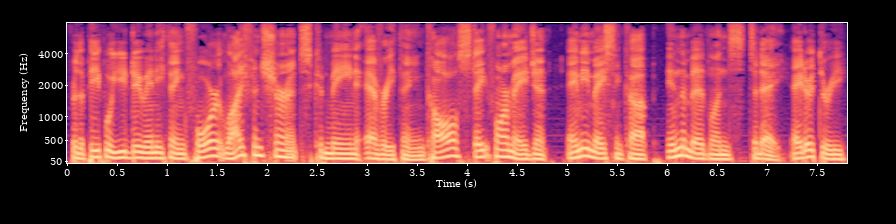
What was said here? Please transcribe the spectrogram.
for the people you do anything for, life insurance could mean everything. Call State Farm agent Amy Mason Cup in the Midlands today, 803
